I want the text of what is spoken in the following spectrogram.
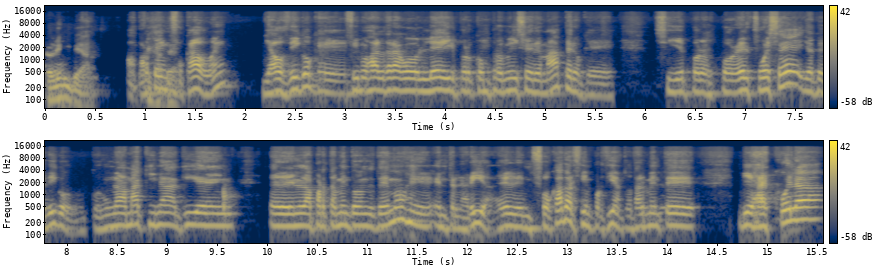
Olimpia. Aparte enfocado, ¿eh? Ya os digo que fuimos al Dragon Lair por compromiso y demás, pero que si por, él fuese, ya te digo, con una máquina aquí en, el apartamento donde tenemos, eh, entrenaría. Él enfocado al 100%, totalmente vieja escuela,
